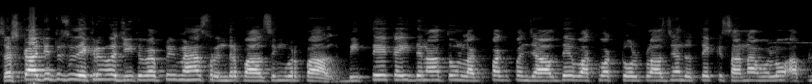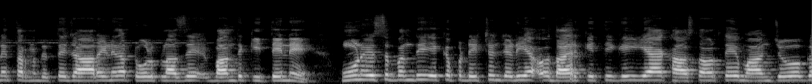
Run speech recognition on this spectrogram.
ਸਤਿ ਸ਼੍ਰੀ ਅਕਾਲ ਜੀ, ਤੁਸੀਂ ਦੇਖ ਰਹੇ ਹੋ ਅਜੀਤ ਵੈਬ ਮੈਂ ਹਾਂ ਸੁਰਿੰਦਰਪਾਲ ਸਿੰਘ ਵਰਪਾਲ। ਬੀਤੇ ਕਈ ਦਿਨਾਂ ਤੋਂ ਲਗਭਗ ਪੰਜਾਬ ਦੇ ਵੱਖ-ਵੱਖ ਟੋਲ ਪਲਾਜ਼ਿਆਂ ਦੇ ਉੱਤੇ ਕਿਸਾਨਾਂ ਵੱਲੋਂ ਆਪਣੇ ਧਰਨੇ ਦਿੱਤੇ ਜਾ ਰਹੇ ਨੇ ਤਾਂ ਟੋਲ ਪਲਾਜ਼ੇ ਬੰਦ ਕੀਤੇ ਨੇ। ਹੁਣ ਇਸ ਸੰਬੰਧੀ ਇੱਕ ਪਟੀਸ਼ਨ ਜਿਹੜੀ ਹੈ ਉਹ ਦਾਇਰ ਕੀਤੀ ਗਈ ਹੈ ਖਾਸ ਤੌਰ ਤੇ ਮਾਨਯੋਗ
